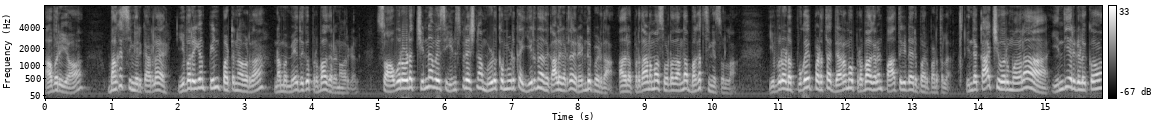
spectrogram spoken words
அவரையும் பகத்சிங் இருக்கார்ல இவரையும் பின்பற்றினவர் தான் நம்ம மேதுகு பிரபாகரன் அவர்கள். ஸோ அவரோட சின்ன வயசு இன்ஸ்பிரேஷனாக முழுக்க முழுக்க இருந்த அந்த காலகட்டத்தில் ரெண்டு பேர் தான். அதில் பிரதானமாக சொல்கிறதா இருந்தால் பகத்சிங்கை சொல்லலாம். இவரோட புகைப்படத்தை தினமும் பிரபாகரன் பார்த்துக்கிட்டே இருப்பார் படத்தில். இந்த காட்சி வரும்போதெல்லாம் இந்தியர்களுக்கும்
